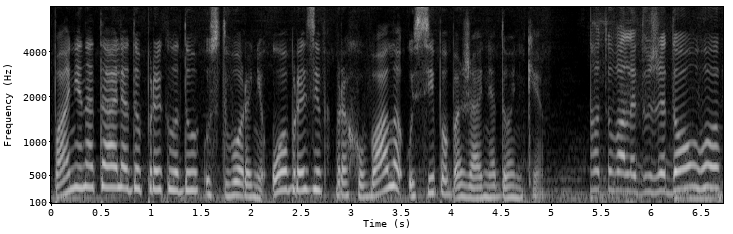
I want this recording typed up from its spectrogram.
Пані Наталя, до прикладу, у створенні образів врахувала усі побажання доньки. Готували дуже довго,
